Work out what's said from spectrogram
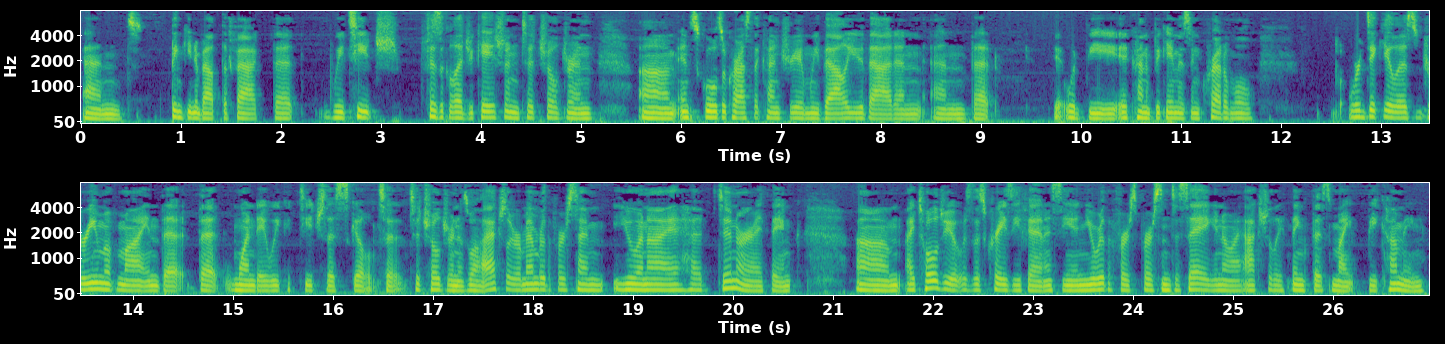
and thinking about the fact that we teach physical education to children um, in schools across the country, and we value that, and and that it would be it kind of became this incredible ridiculous dream of mine that that one day we could teach this skill to to children as well. I actually remember the first time you and I had dinner. I think um, I told you it was this crazy fantasy, and you were the first person to say, you know, I actually think this might be coming.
